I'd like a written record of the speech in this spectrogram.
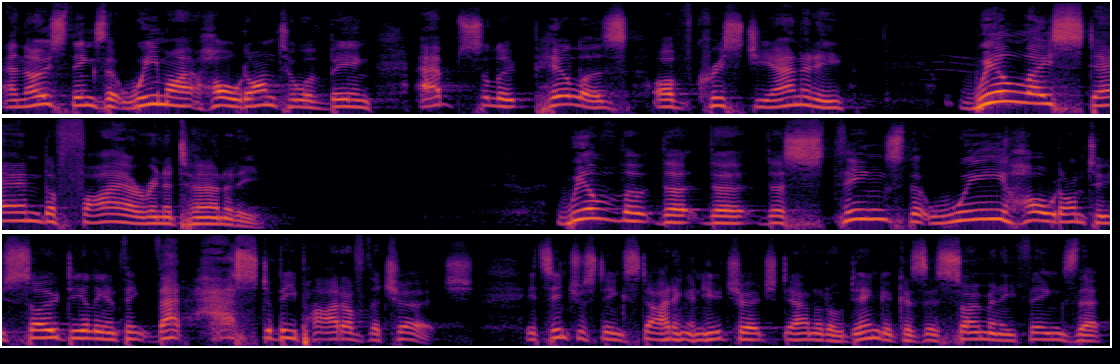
and those things that we might hold on to of being absolute pillars of Christianity, will they stand the fire in eternity? Will the, the, the, the things that we hold on to so dearly and think that has to be part of the church? It's interesting starting a new church down at Aldinga because there's so many things that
